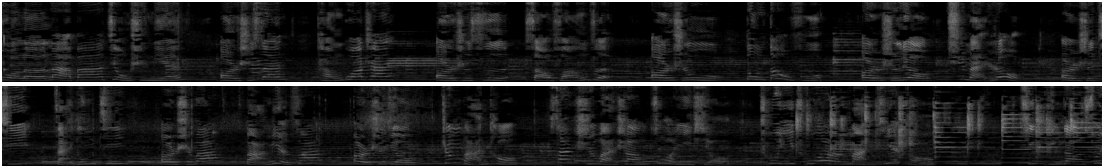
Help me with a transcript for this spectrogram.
过了腊八就是年，二十三糖瓜粘，二十四扫房子，二十五冻豆腐，二十六去买肉，二十七宰公鸡，二十八把面发，二十九蒸馒头。三十晚上坐一宿，初一初二满街走。清贫的岁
